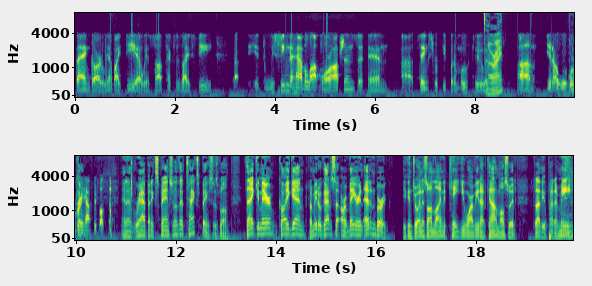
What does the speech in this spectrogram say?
Vanguard, we have IDEA, we have South Texas ISD. Uh, it, we seem to have a lot more options and uh, things for people to move to. And, All right. Um, you know, we're, we're okay. very happy about that. And a rapid expansion of that tax base as well. Thank you, Mayor. call you again. Ramiro Garza, our mayor in Edinburg. You can join us online at KURV.com, also at Radio Para Mi.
